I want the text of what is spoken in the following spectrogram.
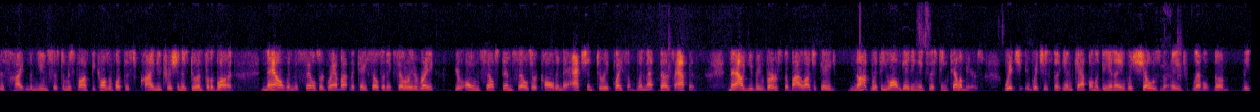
this heightened immune system response, because of what this high nutrition is doing for the blood, now when the cells are grabbed by the K cells at an accelerated rate, your own self stem cells are called into action to replace them. When that does happen, now you reverse the biologic age not with elongating existing telomeres, which which is the end cap on the DNA, which shows the age level, the the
